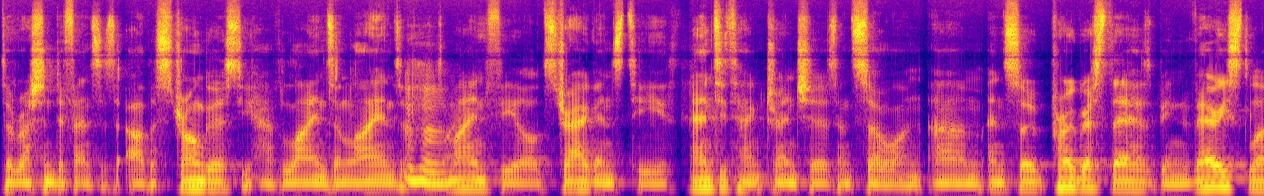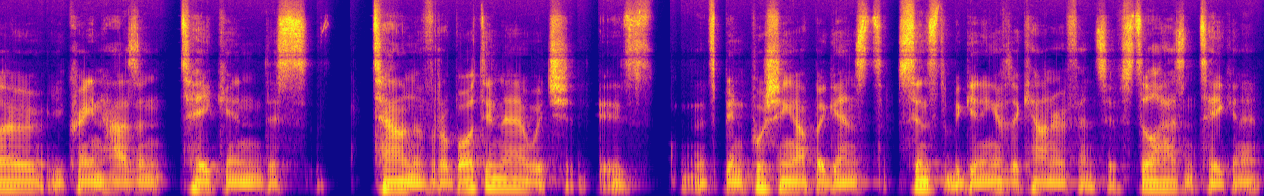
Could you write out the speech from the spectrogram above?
the Russian defenses are the strongest. You have lines and lines of mm-hmm. minefields, dragon's teeth, anti tank trenches, and so on. Um, and so progress there has been very slow. Ukraine hasn't taken this town of Robotyne, which is it's been pushing up against since the beginning of the counteroffensive. Still hasn't taken it.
